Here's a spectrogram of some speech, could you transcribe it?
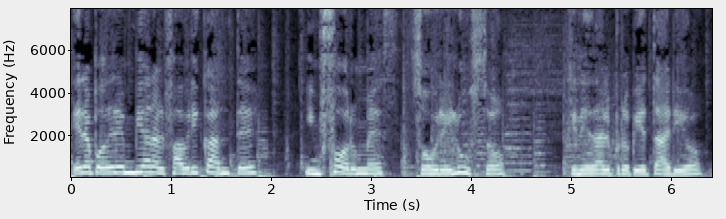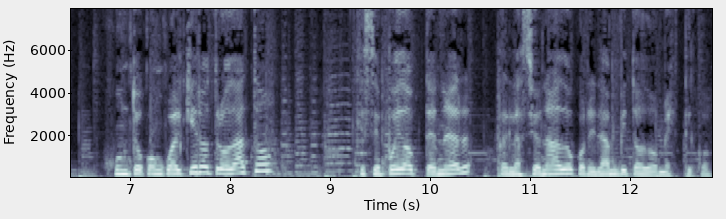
era poder enviar al fabricante informes sobre el uso que le da el propietario junto con cualquier otro dato que se pueda obtener relacionado con el ámbito doméstico.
